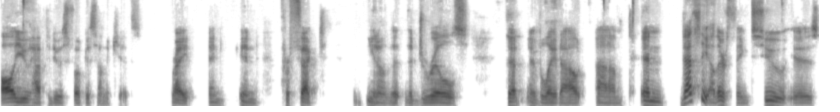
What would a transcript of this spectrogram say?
all you have to do is focus on the kids, right? And and perfect, you know, the the drills that I've laid out. Um, and that's the other thing too, is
